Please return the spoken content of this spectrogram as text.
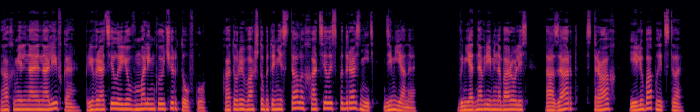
А наливка превратила ее в маленькую чертовку, которой во что бы то ни стало хотелось подразнить Демьяна. В ней одновременно боролись азарт, страх и любопытство.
